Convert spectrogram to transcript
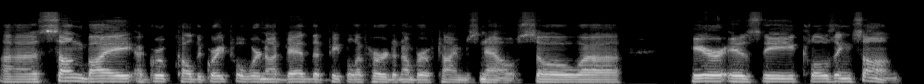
uh, sung by a group called the Grateful We're Not Dead that people have heard a number of times now. So uh, here is the closing song.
